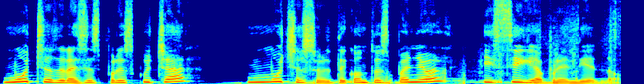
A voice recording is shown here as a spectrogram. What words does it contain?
Muchas gracias por escuchar, mucha suerte con tu español y sigue aprendiendo.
